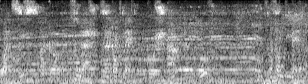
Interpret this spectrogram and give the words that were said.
Droite 6, pas corde, soulage, 50 mètres. Gauche 1, ouvre, 70 mètres.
